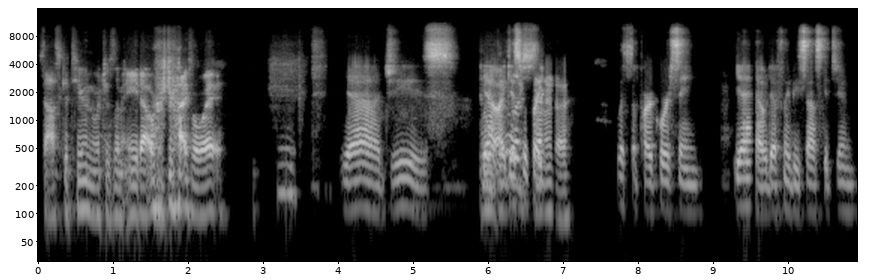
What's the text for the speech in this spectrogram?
Saskatoon, which is an eight-hour drive away. Yeah, geez. Little Yeah, I guess like with like Canada. with the parkour scene, yeah, it would definitely be Saskatoon.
